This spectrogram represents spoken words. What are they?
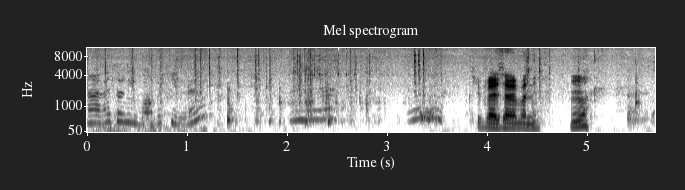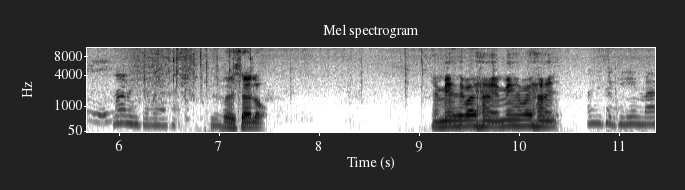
อ่าแล้ว ตัวนี้บอกไปกินเลยสิไปใช้บัดนี้ฮะมาเป็นจะมาให้สิไปใช้ลูกให้แม่สิไว้ให้แม่ไว้ให้เอาที่ถึงที่นี่มา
